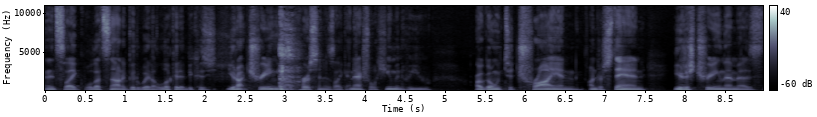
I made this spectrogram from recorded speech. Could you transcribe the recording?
And it's like, well, that's not a good way to look at it because you're not treating the other person as like an actual human who you are going to try and understand. You're just treating them as,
